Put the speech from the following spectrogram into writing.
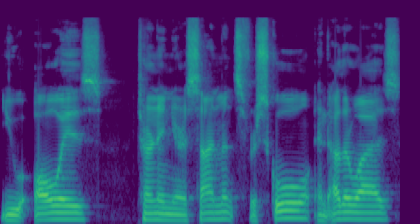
You always turn in your assignments for school and otherwise.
